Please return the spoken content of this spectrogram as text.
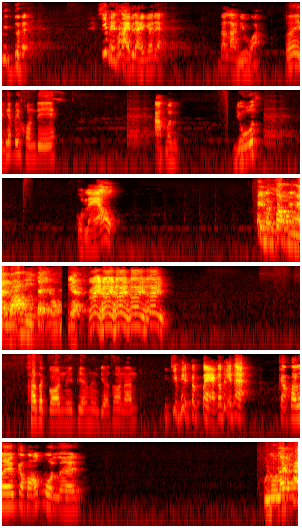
ผิดด้วยขี้เพชรหายไปไหนกันเนี่ยด้านล่างนี้วะเฮ้ยเพชรเป็นคนดี อะมันยูสกดแล้ว ไอ้มันซ่อมยังไงวะเอามือแตะของเนี่ยเฮ้ยเฮ้ยเฮ้ยเฮ้ยเฮ้ยฆาตกรมีเพียงหนึ่งเดียวเท่านั้น ขี้เพชรแปลกๆก็เพชรอะ กลับมาเลยกลับมาฮอกวอตส์เลย กูรู้แล้วใคร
